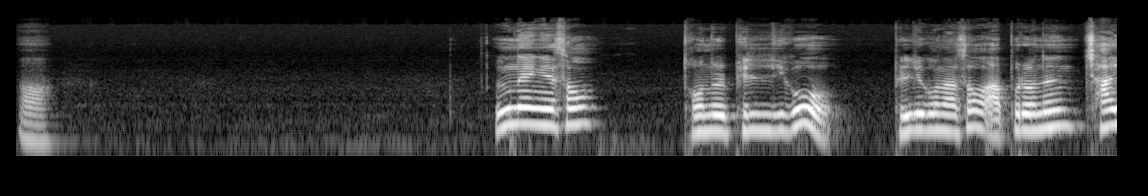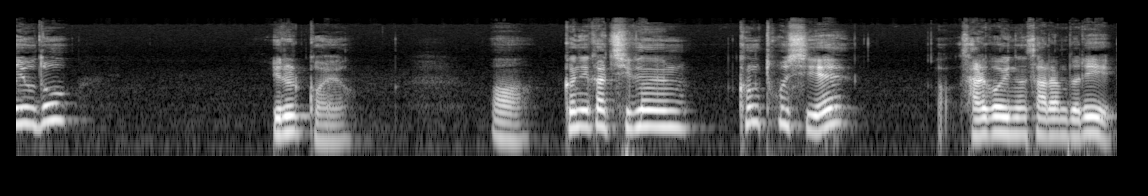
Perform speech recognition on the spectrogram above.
어, 은행에서 돈을 빌리고 빌리고 나서 앞으로는 자유도 잃을 거예요. 어, 그러니까 지금 큰 도시에 살고 있는 사람들이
